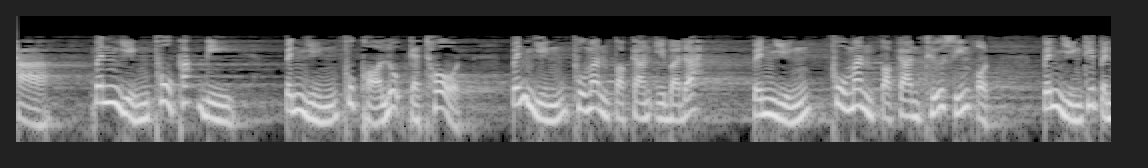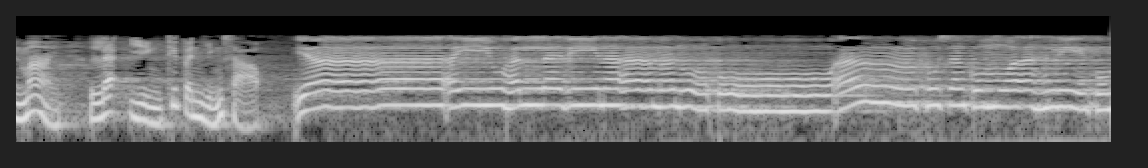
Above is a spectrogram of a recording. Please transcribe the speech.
ธา เป็นหญิงผู้พักดี เป็นหญิงผู้ขอลุแก่โทษ เป็นหญิงผู้มั่นต่อการอิบาดะห์เป็นหญิงผู้มั่นต่อการถือศีลอด เป็นหญิงที่เป็นม่าย และหญิงที่เป็นหญิงสาว يا أيها الذين آمنوا قوا أنفسكم وأهليكم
